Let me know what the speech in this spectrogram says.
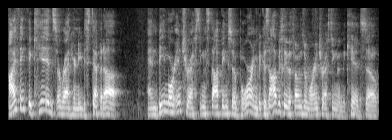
I think the kids around here need to step it up and be more interesting and stop being so boring because obviously the phones are more interesting than the kids. So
